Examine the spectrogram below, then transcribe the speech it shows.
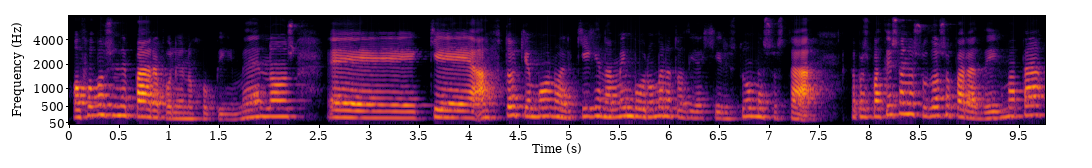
Ο φόβος είναι πάρα πολύ ενοχοποιημένος ε, και αυτό και μόνο αρκεί για να μην μπορούμε να το διαχειριστούμε σωστά. Θα προσπαθήσω να σου δώσω παραδείγματα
